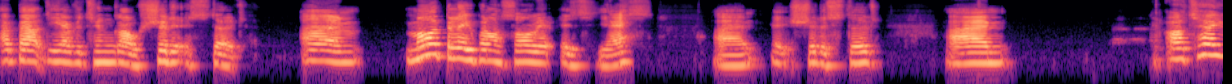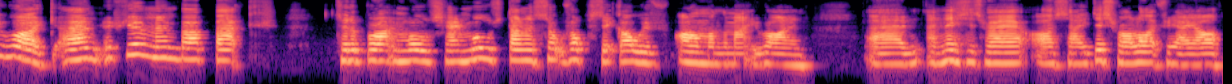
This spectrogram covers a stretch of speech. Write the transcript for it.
about the Everton goal. Should it have stood? Um, my belief when I saw it is yes. Um, it should have stood. Um, I'll tell you what, um, if you remember back to the Brighton Wolves game, Wolves done a sort of opposite goal with arm on the Matty Ryan. Um, and this is where I say, this is where I like VAR,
